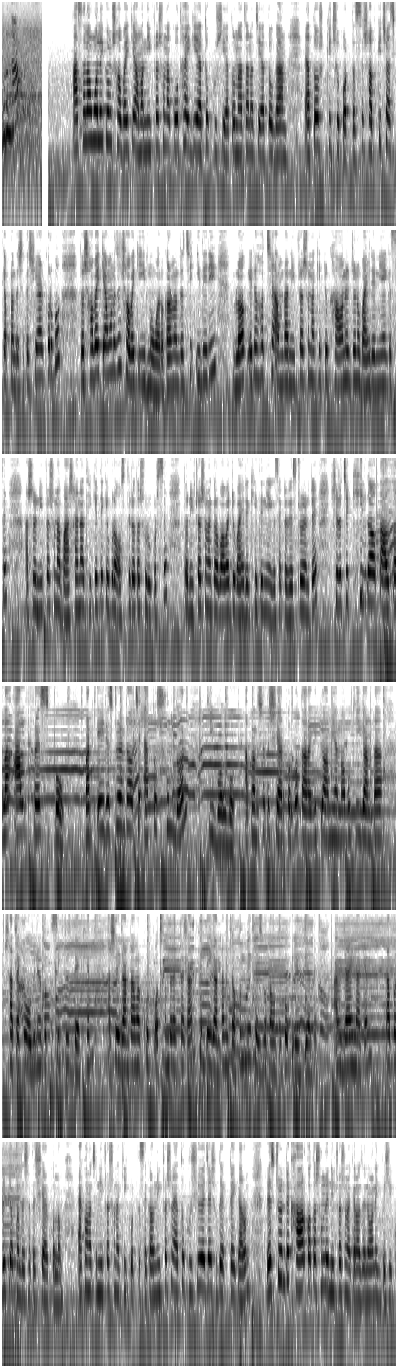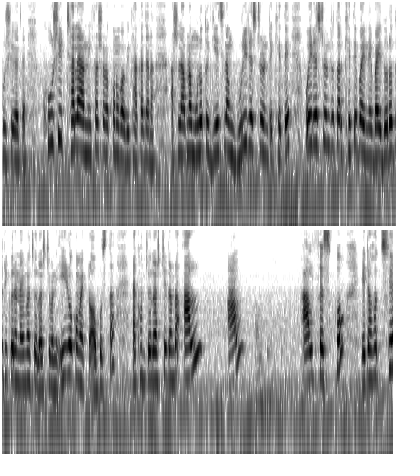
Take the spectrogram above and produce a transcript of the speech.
গুরুদাও আসসালামু আলাইকুম সবাইকে। আমার নিফরা সোনা কোথায় গিয়ে এত খুশি, এত নাচানাচি, এত গান, এত কিছু করতেছে সব কিছু আজকে আপনাদের সাথে শেয়ার করব। তো সবাই কেমন আছেন? সবাইকে ঈদ মোবারক। কারণ এটা হচ্ছে ঈদেরই ব্লগ এটা হচ্ছে আমরা নিফরা সোনাকে একটু খাওয়ানোর জন্য বাইরে নিয়ে গেছে। আসলে নিফরা সোনা বাসায় না থেকে থেকে পুরো অস্থিরতা শুরু করছে। তো নিফরা সোনাকে ওর বাবা একটু বাইরে খেতে নিয়ে গেছে একটা রেস্টুরেন্টে সেটা হচ্ছে Khilgaon Taltala Al Fresco. But এই রেস্টুরেন্টটা হচ্ছে এত সুন্দর। কি বলব? আপনাদের সাথে শেয়ার করব। তার আগে একটু আমি আর নব কি গানটা সাথে একটা অভিনয় করতেছি একটু দেখেন। আসলে এই গানটা আমার খুব পছন্দের একটা গান। কিন্তু এই গানটা আমি যখন দিই ফেসবুক আমাকে কপিরাইট দিয়ে দেয়। আমি জানি না কেন তারপর একটু আপনাদের সাথে শেয়ার করলাম। এখন হচ্ছে নিফ্রাসোনা কী করতেছে? কারণ নিফ্রাসোনা এত খুশি হয়ে যায় শুধু একটাই কারণ রেস্টুরেন্টে খাওয়ার কথা শুনলে নিফ্রাসোনা কেন জানি অনেক বেশি খুশি হয়ে যায়। খুশির ঠেলে আর নিফ্রাসোনা কোনোভাবেই থাকা যায় না। আসলে আমরা মূলত গিয়েছিলাম গুড়ি রেস্টুরেন্টে খেতে। ওই রেস্টুরেন্টে তো আর খেতে পাইনি বাই দৌড়াদৌড়ি করে নাইমা চলে আসছে। মানে এইরকম একটা অবস্থা। এখন চলে আসছে এটা আমরা আল আল আলফেস্কো এটা হচ্ছে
